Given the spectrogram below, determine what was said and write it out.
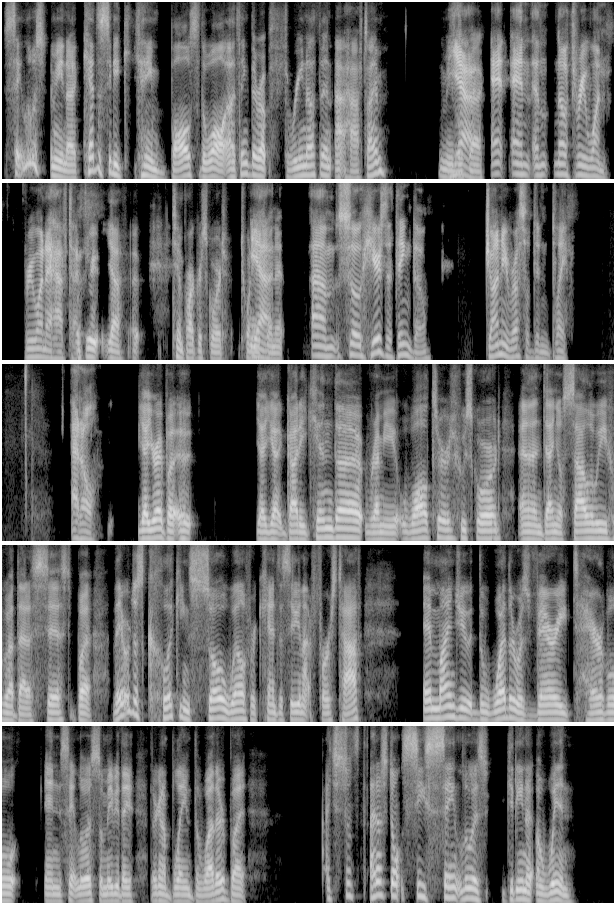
St. Louis, I mean, uh, Kansas City came balls to the wall. I think they're up three nothing at halftime. Yeah, and and, and no three one, three one at halftime. three, yeah, uh, Tim Parker scored 28th Yeah. minute. Um. So here's the thing, though. Johnny Russell didn't play at all. Yeah, you're right, but uh, Yeah, you got Gadi Kinda, Remy Walters, who scored, and then Daniel Salloi, who had that assist. But they were just clicking so well for Kansas City in that first half. And mind you, the weather was very terrible in St. Louis, so maybe they they're gonna blame the weather. But I just don't, I just don't see St. Louis getting a, a win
